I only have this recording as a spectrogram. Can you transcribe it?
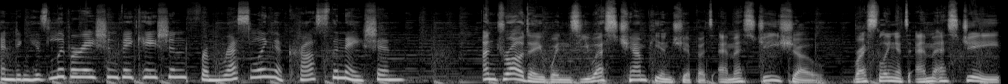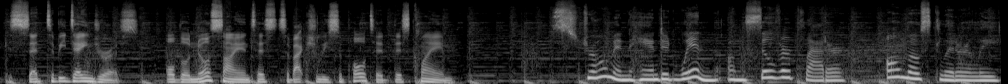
ending his liberation vacation from wrestling across the nation. Andrade wins US Championship at MSG show. Wrestling at MSG is said to be dangerous, although no scientists have actually supported this claim. Strowman handed win on silver platter, almost literally.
